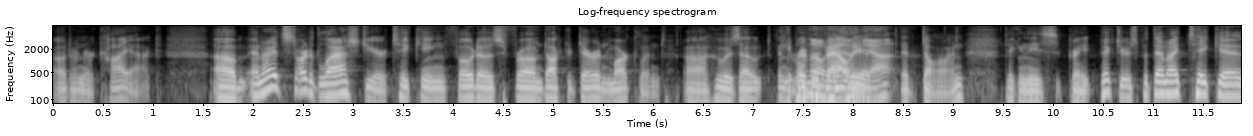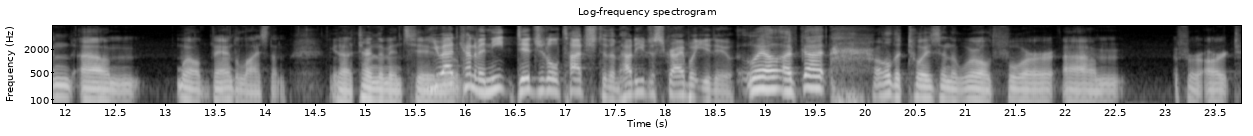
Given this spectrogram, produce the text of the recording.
out on her kayak. Um, and I had started last year taking photos from Dr. Darren Markland, uh, who was out in People the River him, Valley at, at dawn, taking these great pictures. But then I'd taken, um, well, vandalized them, you know, turned them into. You add kind of a neat digital touch to them. How do you describe what you do? Well, I've got all the toys in the world for um, for art.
